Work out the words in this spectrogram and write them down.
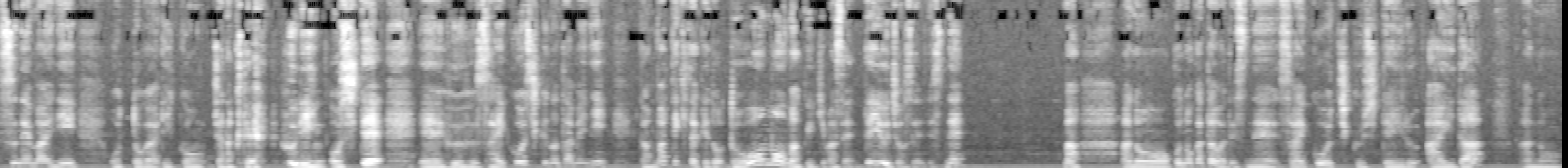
数年前に夫が離婚じゃなくて 不倫をして、えー、夫婦再構築のために頑張ってきたけどどうもうまくいきませんっていう女性ですね。まあ、あのこの方はですね再構築している間あの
